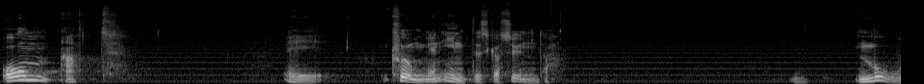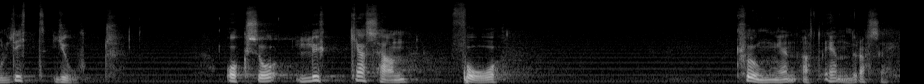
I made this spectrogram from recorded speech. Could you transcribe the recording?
om att eh, kungen inte ska synda. Modigt gjort. Och så lyckas han få kungen att ändra sig.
